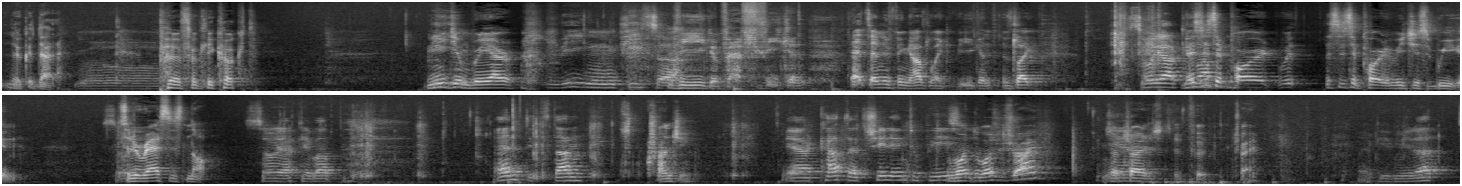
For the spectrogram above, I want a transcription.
Look at that. Perfectly cooked. Medium rare. Vegan pizza. vegan. Vegan. That's anything else like vegan. It's like Soja this is a part with this is a part which is vegan. So the rest is not. Soja kebab. And it's done. It's crunchy. Yeah, cut that shit into pieces. want, you want to try? So Yeah. try this the food. Try. Give me that.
